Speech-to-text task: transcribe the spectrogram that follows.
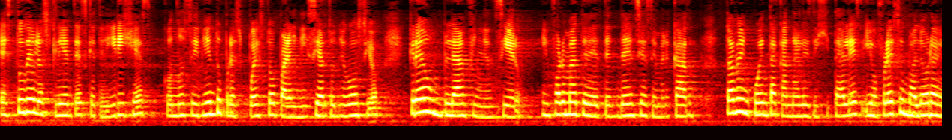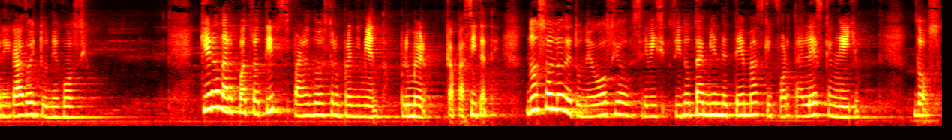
Estudia los clientes que te diriges, conoce bien tu presupuesto para iniciar tu negocio, crea un plan financiero, infórmate de tendencias de mercado, toma en cuenta canales digitales y ofrece un valor agregado en tu negocio. Quiero dar cuatro tips para nuestro emprendimiento. Primero, capacítate, no solo de tu negocio o de servicio, sino también de temas que fortalezcan ello. 2.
